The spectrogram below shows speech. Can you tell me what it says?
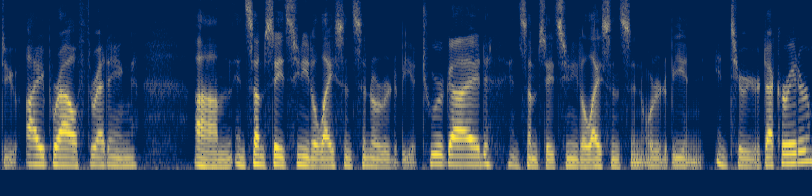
do eyebrow threading. Um, in some states, you need a license in order to be a tour guide. In some states, you need a license in order to be an interior decorator.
